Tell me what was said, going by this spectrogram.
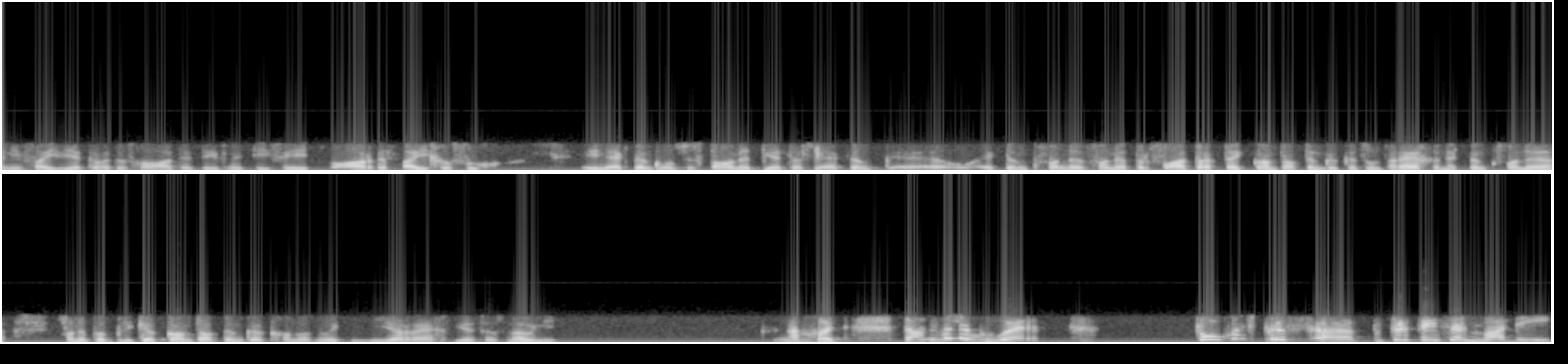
en die 5 weke wat ons gehad het definitief het waarde bygevoeg en ek dink ons verstaan dit beter. So ek dink uh, ek dink van 'n van 'n privaat praktyk kant af dink ek is ons reg en ek dink van 'n van 'n publieke kant af dink ek gaan ons nooit meer reg wees as nou nie. Nou goed, dan wil ek hoor volgens prof, uh, professor Maddi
